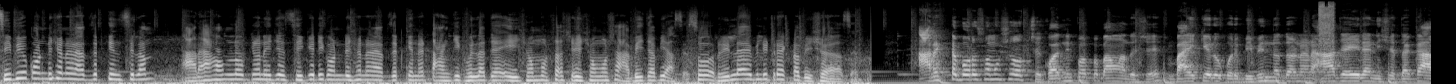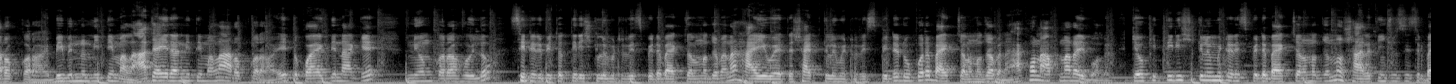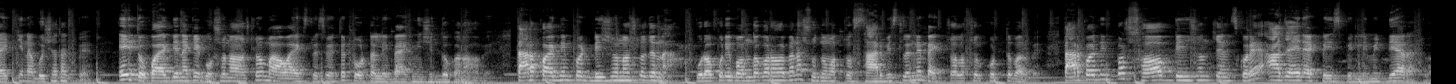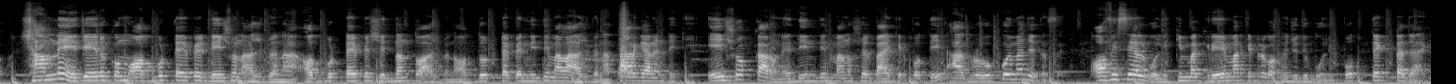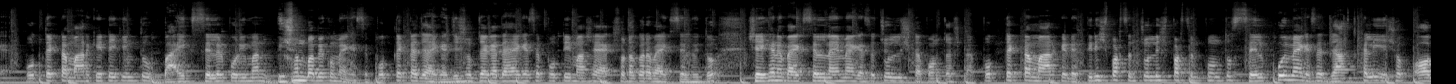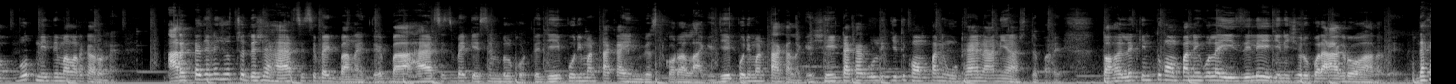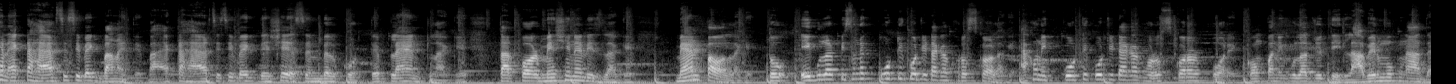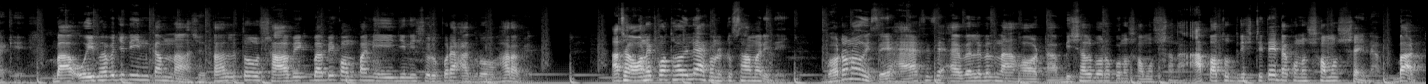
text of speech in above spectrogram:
সিবিও কন্ডিশনের অ্যাপজেট কিনছিলাম, আর এখন লোকজন এই যে সিকিউরিটি কন্ডিশনের অ্যাপজেট কিনে, টাঙ্কি খুলে যায় এই সমস্যা, সেই সমস্যা হাবি জাবি আছে। সো রিলায়েবিলিটির একটা বিষয় আছে। আরেকটা বড় সমস্যা হচ্ছে, কয়েকদিন পর পর বাংলাদেশে বাইকের উপরে বিভিন্ন ধরনের আজাইরা নিষেধাজ্ঞা আরোপ করা হয়, বিভিন্ন নীতিমালা, আজাইরা নীতিমালা আরোপ করা হয়। এই তো কয়েকদিন আগে নিয়ম করা হইল, সিটির ভিতর তিরিশ কিলোমিটার স্পিডে বাইক চালানো যাবে না হাইওয়েতে ষাট কিলোমিটার স্পিডের উপরে বাইক চালানো যাবে না। এখন আপনারাই বলেন, কেউ কি তিরিশ কিলোমিটার স্পিডে বাইক চালানোর জন্য সাড়ে তিনশো সিসির বাইক কিনা বসে থাকবে? এই তো কয়েকদিন আগে ঘোষণা আসলো মাওয়া এক্সপ্রেসওয়েতে টোটালি বাইক নিষিদ্ধ করা হবে। তার কয়েকদিন পর ডিসিশন আসলো যে না, পুরোপুরি বন্ধ করা হবে না, শুধুমাত্র সার্ভিস লেনে বাইক চলাচল করতে পারবে। তার কয়েকদিন পর সব ডিসিশন চেঞ্জ করে আজাইর একটা স্পিড লিমিট দেওয়া রাখল। সামনে যে এরকম অদ্ভুত টাইপের ডিসিশন আসবে না, অদ্ভুত টাইপের সিদ্ধান্ত আসবে না, অদ্ভুত টাইপের নীতিমালা আসবে না, তার গ্যারান্টি কি? এইসব কারণে দিন দিন মানুষের বাইকের প্রতি আগ্রহ কইমা যেতেছে। অফিসিয়াল বলি কিংবা গ্রে মার্কেটের কথা যদি বলি, প্রত্যেকটা জায়গায়, প্রত্যেকটা মার্কেটে কিন্তু বাইক সেলের পরিমাণ ভীষণভাবে কমে গেছে। প্রত্যেকটা জায়গায়, যেসব জায়গায় দেখা গেছে প্রতি মাসে একশোটা করে বাইক সেল হইতো, সেইখানে বাইক সেল নেমে গেছে চল্লিশটা, পঞ্চাশটা। প্রত্যেকটা মার্কেটে তিরিশ পার্সেন্ট চল্লিশ পার্সেন্ট পর্যন্ত সেল কমে গেছে জাস্ট খালি এসব অদ্ভুত নীতিমালার কারণে। আরেকটা জিনিস হচ্ছে দেশে হায়ার সিসি বাইক বানাইতে বা হায়ার সিসি বাইক অ্যাসেম্বল করতে যেই পরিমাণ টাকা ইনভেস্ট করা লাগে, যেই পরিমাণ টাকা লাগে, সেই টাকাগুলি যদি কোম্পানি উঠায় না নিয়ে আসতে পারে, তাহলে কিন্তু কোম্পানিগুলো ইজিলি এই জিনিসের উপরে আগ্রহ হারাবে। দেখেন, একটা হায়ার সিসি বাইক বানাইতে বা একটা হায়ার সিসি বাইক দেশে অ্যাসেম্বল করতে প্ল্যান্ট লাগে, তারপর মেশিনারিজ লাগে ম্যান পাওয়ার লাগে। তো এগুলার পিছনে কোটি কোটি টাকা খরচ করা লাগে। এখন এই কোটি কোটি টাকা খরচ করার পরে কোম্পানিগুলো যদি লাভের মুখ না দেখে বা ওইভাবে যদি ইনকাম না আসে, তাহলে তো স্বাভাবিকভাবে কোম্পানি এই জিনিসের উপরে আগ্রহ হারাবে। আচ্ছা অনেক কথা হইলে এখন একটু সামারি দেই। ঘটনা হয়েছে হায়ার সিসে অ্যাভেলেবেল না হওয়াটা বিশাল বড় কোনো সমস্যা না। আপাত দৃষ্টিতে এটা কোনো সমস্যাই না। বাট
